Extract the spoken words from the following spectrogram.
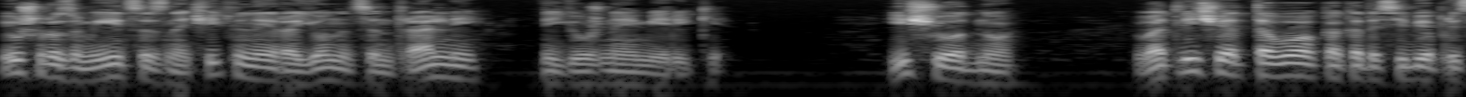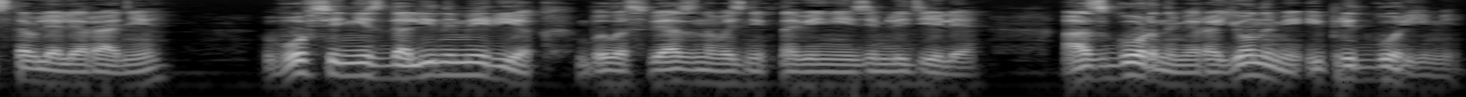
и уж, разумеется, значительные районы Центральной и Южной Америки. Еще одно – в отличие от того, как это себе представляли ранее, вовсе не с долинами рек было связано возникновение земледелия, а с горными районами и предгорьями.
